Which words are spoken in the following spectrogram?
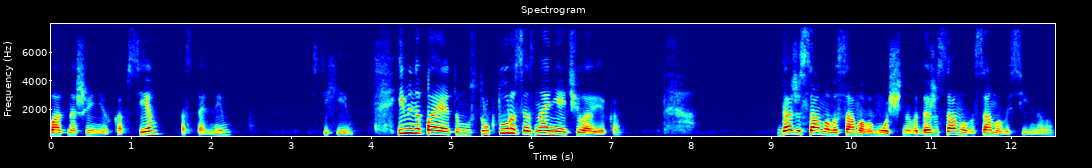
по отношению ко всем остальным стихиям. Именно поэтому структура сознания человека даже самого-самого мощного, даже самого-самого сильного,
